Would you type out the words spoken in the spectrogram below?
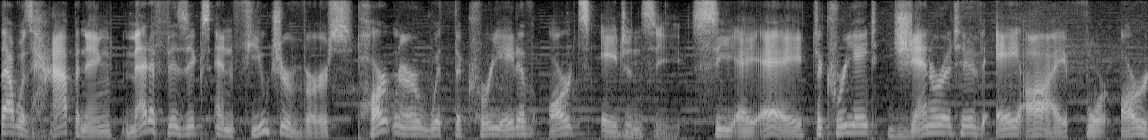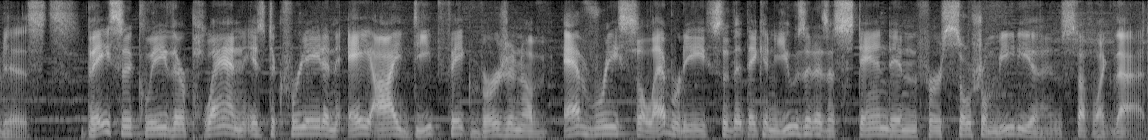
That was happening, Metaphysics and Futureverse partner with the Creative Arts Agency, CAA, to create generative AI for artists. Basically, their plan is to create an AI deepfake version of every celebrity so that they can use it as a stand in for social media and stuff like that.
